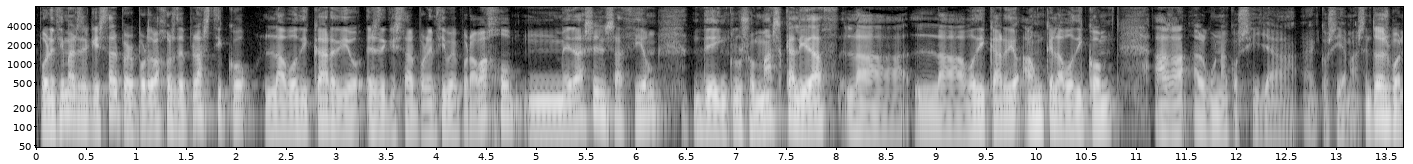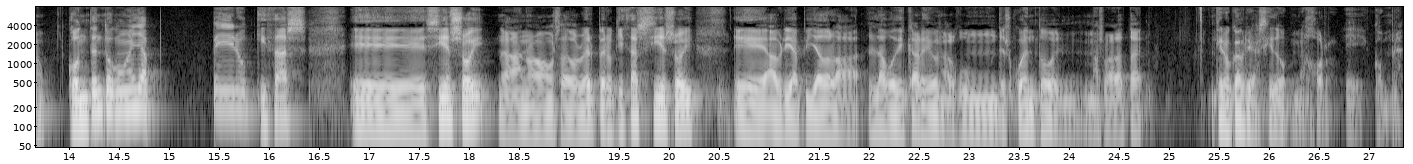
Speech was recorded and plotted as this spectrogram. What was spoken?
por encima es de cristal, pero por debajo es de plástico. La Bodycardio es de cristal por encima y por abajo. Me da sensación de incluso más calidad la, la Bodycardio, aunque la Bodycom haga alguna cosilla, cosilla más. Entonces, bueno, contento con ella, pero quizás eh, si es hoy, no, la vamos a devolver, pero quizás si es hoy, eh, habría pillado la, la Bodycardio en algún descuento, más barata, creo que habría sido mejor eh, compra.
